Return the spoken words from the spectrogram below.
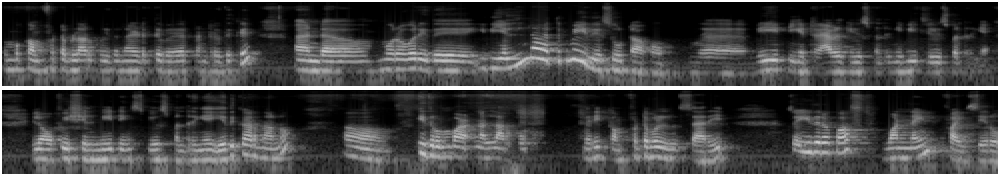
ரொம்ப கம்ஃபர்டபுளாக இருக்கும் இதெல்லாம் எடுத்து வேர் பண்ணுறதுக்கு அண்ட் மோரோவர் இது இது எல்லாத்துக்குமே இது சூட் ஆகும். வீட் நீங்கள் ட்ராவலுக்கு யூஸ் பண்ணுறீங்க வீட்டில் யூஸ் பண்ணுறீங்க இல்லை ஆஃபிஷியல் மீட்டிங்ஸ்க்கு யூஸ் பண்ணுறீங்க எதுக்காக இருந்தாலும் இது ரொம்ப நல்லாயிருக்கும் வெரி கம்ஃபர்டபுள் சாரீ ஸோ இதோட cost one nine five zero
